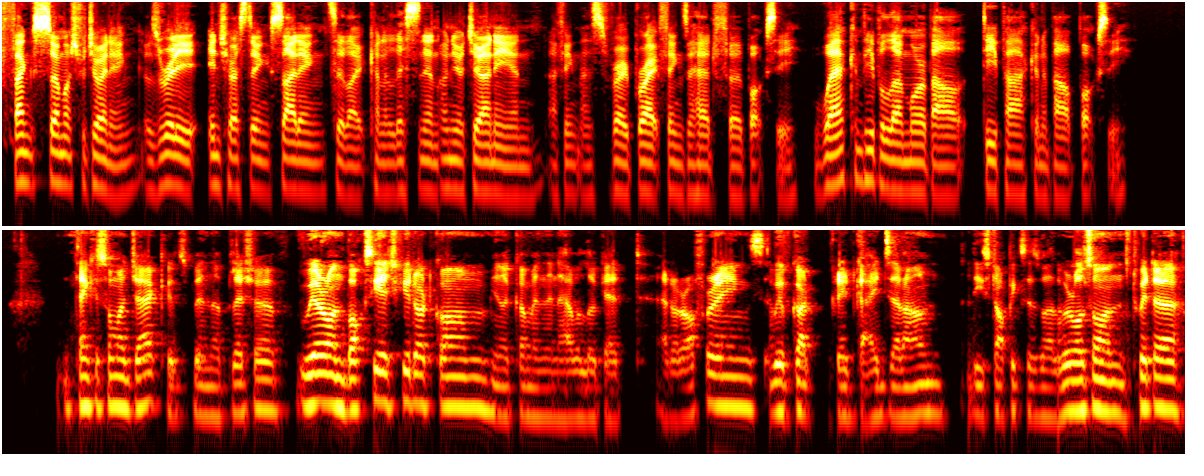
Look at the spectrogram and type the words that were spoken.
Thanks so much for joining. It was really interesting, exciting to like kind of listen in on your journey. And I think there's very bright things ahead for Boxy. Where can people learn more about Deepak and about Boxy? Thank you so much, Jack. It's been a pleasure. We are on boxyhq.com. You know, come in and have a look at, at our offerings. We've got great guides around these topics as well. We're also on Twitter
